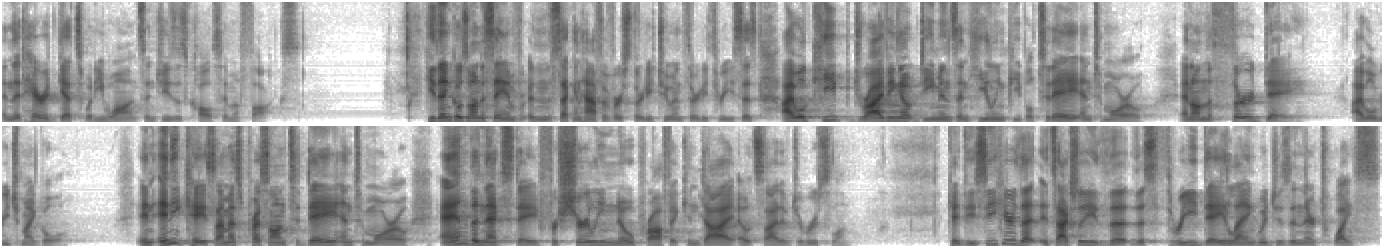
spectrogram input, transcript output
and that Herod gets what he wants, and Jesus calls him a fox. He then goes on to say in, in, the second half of verse 32 and 33, he says, I will keep driving out demons and healing people today and tomorrow, and on the third day I will reach my goal. In any case, I must press on today and tomorrow and the next day, for surely no prophet can die outside of Jerusalem. Okay, do you see here that it's actually the, this three day language is in there twice?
